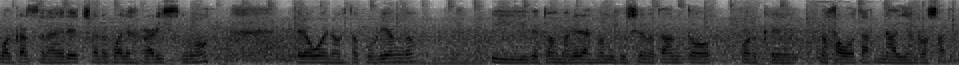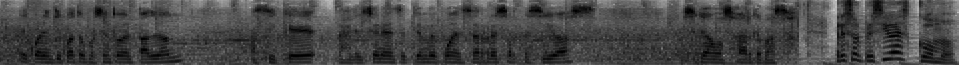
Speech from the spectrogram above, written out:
volcarse a la derecha, lo cual es rarísimo, pero bueno, está ocurriendo y de todas maneras no me ilusiono tanto porque no fue a votar nadie en Rosario, el 44% del padrón, así que las elecciones en septiembre pueden ser re sorpresivas, así que vamos a ver qué pasa. Re sorpresivas, ¿cómo?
